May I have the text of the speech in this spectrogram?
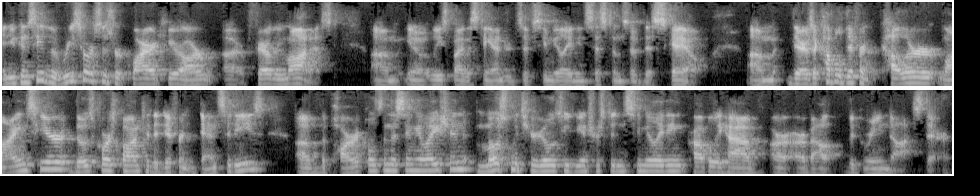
And you can see the resources required here are, are fairly modest, um, you know, at least by the standards of simulating systems of this scale. Um, there's a couple different color lines here. Those correspond to the different densities of the particles in the simulation. Most materials you'd be interested in simulating probably have are, are about the green dots there.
